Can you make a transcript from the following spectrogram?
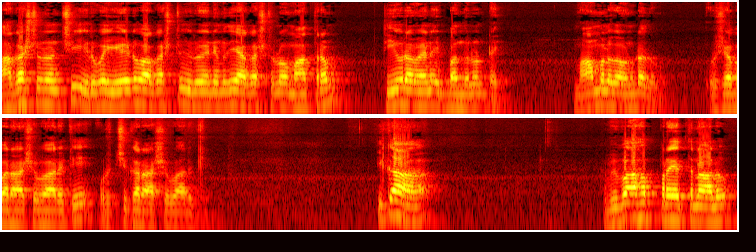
ఆగస్టు నుంచి ఇరవై ఏడు ఆగస్టు ఇరవై ఎనిమిది ఆగస్టులో మాత్రం తీవ్రమైన ఇబ్బందులు ఉంటాయి. మామూలుగా ఉండదు. వృషభ రాశి వారికి వృచ్చిక రాశి వారికి. ఇక వివాహ ప్రయత్నాలు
